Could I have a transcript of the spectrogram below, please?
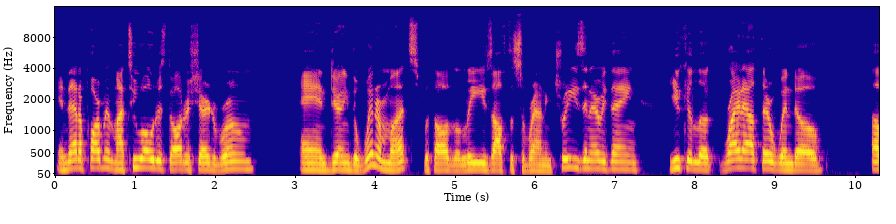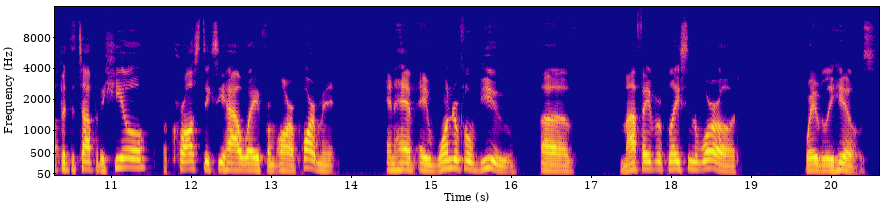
In that apartment, my two oldest daughters shared a room, and during the winter months, with all the leaves off the surrounding trees and everything, you could look right out their window up at the top of the hill across Dixie Highway from our apartment and have a wonderful view of my favorite place in the world, Waverly Hills.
